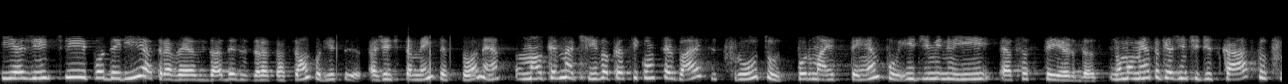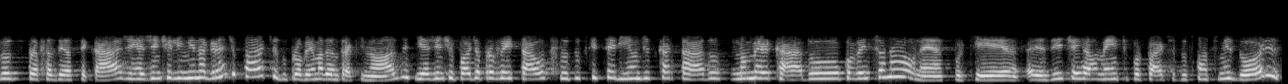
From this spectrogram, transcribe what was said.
e a gente poderia, através da desidratação, por isso a gente também testou, né, uma alternativa para se conservar esses frutos por mais tempo e diminuir essas perdas. No momento que a gente descasca os frutos para fazer a secagem, a gente elimina grande parte do problema da antracnose e a gente pode aproveitar os frutos que seriam descartados no mercado convencional, né? Porque existe realmente por parte dos consumidores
